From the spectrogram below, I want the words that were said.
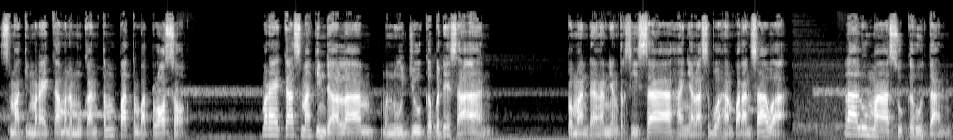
semakin mereka menemukan tempat-tempat pelosok. Mereka semakin dalam menuju ke pedesaan. Pemandangan yang tersisa hanyalah sebuah hamparan sawah lalu masuk ke hutan,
